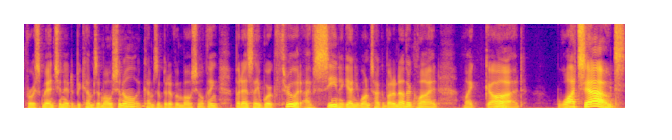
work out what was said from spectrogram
first mention it, it becomes emotional. It becomes a bit of an emotional thing. But as they work through it, I've seen again. You want to talk about another client? My God, watch out!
